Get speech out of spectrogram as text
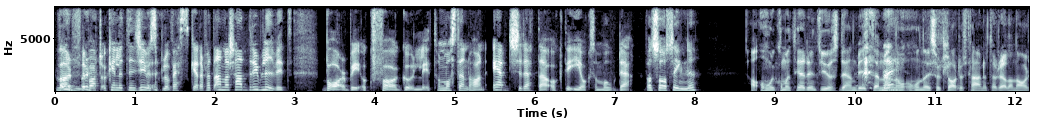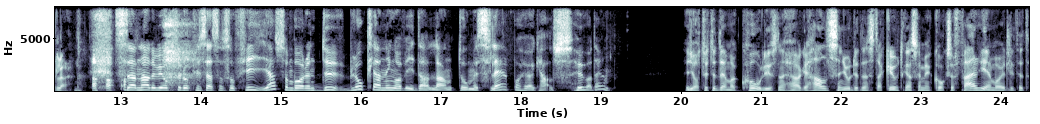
Varför? underbart och en liten ljusblå väska därför att annars hade det blivit Barbie och för gulligt. Hon måste ändå ha en edge i detta och det är också mode. Vad sa Signe? Ja, hon kommenterade inte just den biten men hon, hon är såklart ett fan av röda naglar. Sen hade vi också då prinsessa Sofia som bar en duvblå klänning av Ida Lanto med släp och hög hals. Hur var den? Jag tyckte den var cool, just den höga halsen gjorde att den stack ut ganska mycket också. Färgen var ett litet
